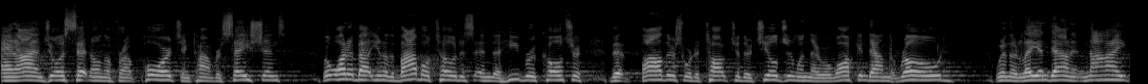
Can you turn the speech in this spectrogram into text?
And I enjoy sitting on the front porch and conversations. But what about, you know, the Bible told us in the Hebrew culture that fathers were to talk to their children when they were walking down the road, when they're laying down at night.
